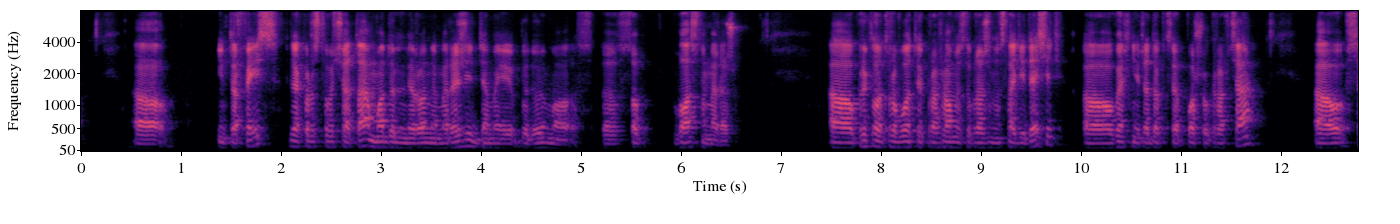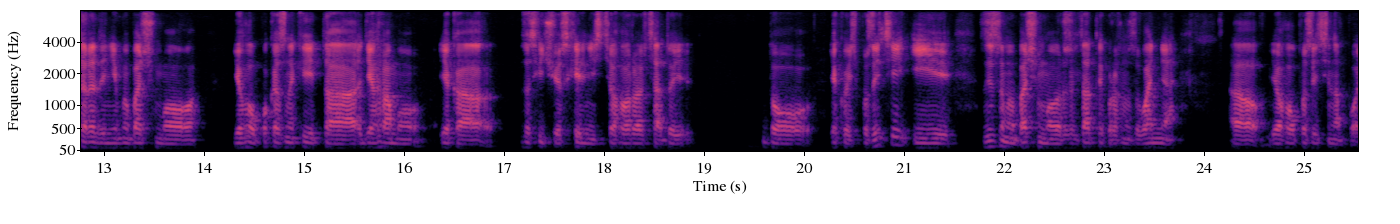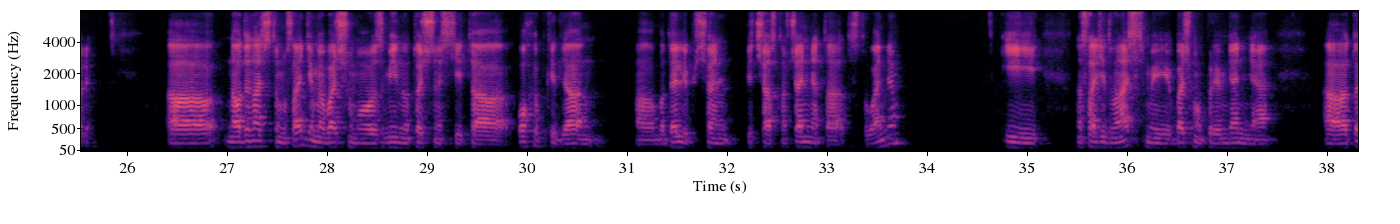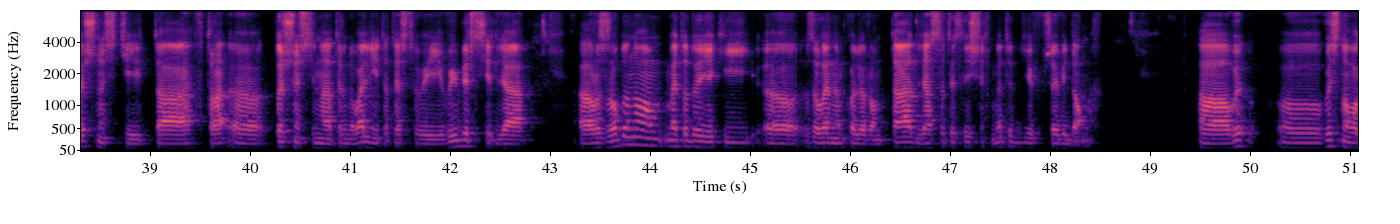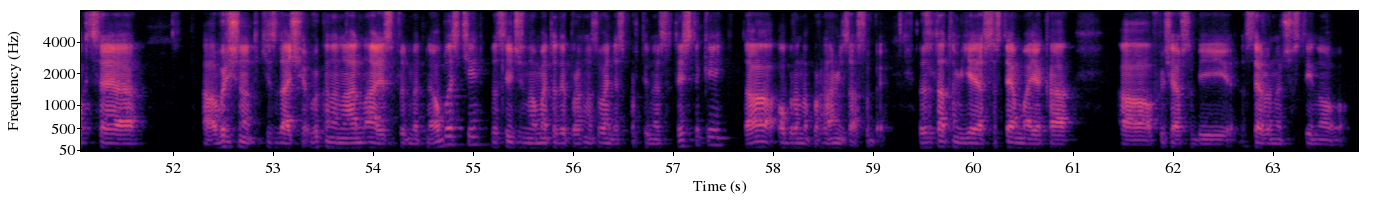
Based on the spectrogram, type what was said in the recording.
Інтерфейс для користувача та модуль нейронної мережі, де ми будуємо е, власну мережу. Е, Приклад роботи програми зображено на слайді 10. Е, Верхній рядок це пошук гравця. Е, Всередині ми бачимо його показники та діаграму, яка засвідчує схильність цього гравця до, до якоїсь позиції, і знизу ми бачимо результати прогнозування його позиції на полі. На 11 слайді ми бачимо зміну точності та похибки для моделі під час- навчання та тестування. І на слайді 12 ми бачимо порівняння точності та е, точності на тренувальній та тестовій вибірці для розробленого методу, який е, зеленим кольором, та для статистичних методів вже відомих. Е, Висновок це вирішено такі задачі: виконано аналіз предметної області, досліджено методи прогнозування спортивної статистики та обрано програмні засоби. Результатом є система, яка а, включає в собі серверну частину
